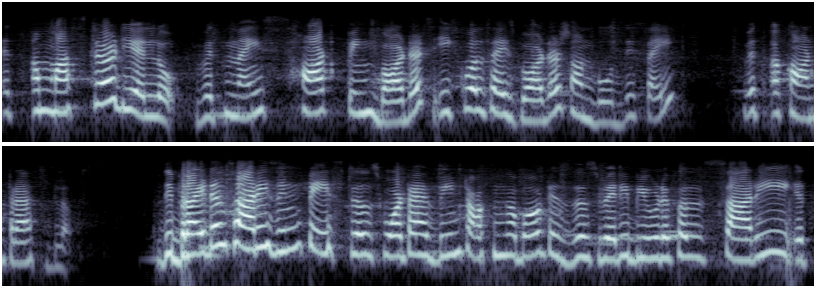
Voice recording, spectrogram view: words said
It's a mustard yellow with nice hot pink borders, equal size borders on both the sides with a contrast blouse. The bridal saris in pastels, what I have been talking about is this very beautiful sari. It's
